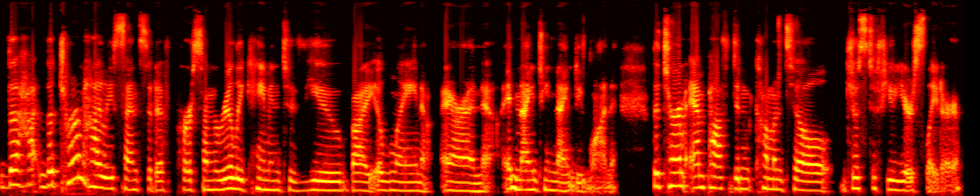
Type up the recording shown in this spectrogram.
the the term highly sensitive person really came into view by Elaine Aron in 1991. The term empath didn't come until just a few years later.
